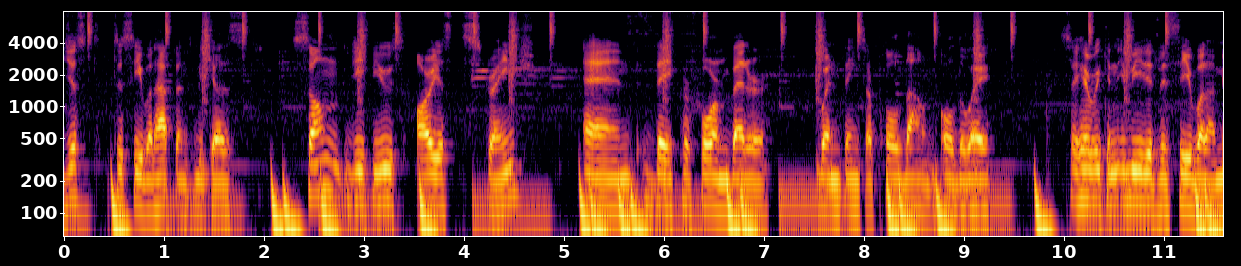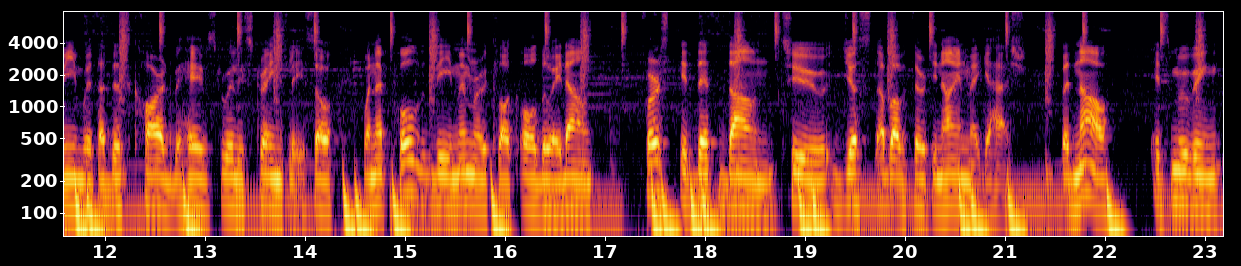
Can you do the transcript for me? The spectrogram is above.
just to see what happens because some GPUs are just strange and they perform better when things are pulled down all the way. So here we can immediately see what I mean with that this card behaves really strangely. So when I pulled the memory clock all the way down, first it dipped down to just above 39 megahash, but now it's moving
